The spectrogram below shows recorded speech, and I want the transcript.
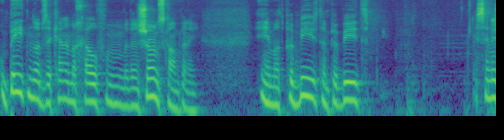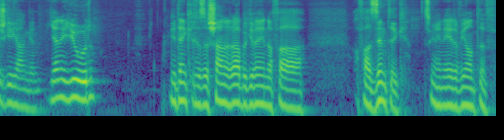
beten, ob sie können mich helfen mit der insurance company. ihm hat probiert und probiert. Ist nicht gegangen. Jene Jür, ich denke, es ist ein schöner Rabbe gewesen auf a, auf a Sintig. Es ist ein Erev Yontef.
